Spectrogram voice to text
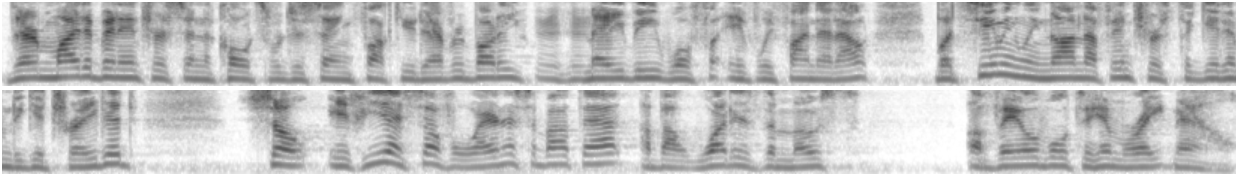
there might have been interest in the Colts. We're just saying fuck you to everybody. Mm-hmm. Maybe we'll f- if we find that out, but seemingly not enough interest to get him to get traded. So if he has self awareness about that, about what is the most available to him right now,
